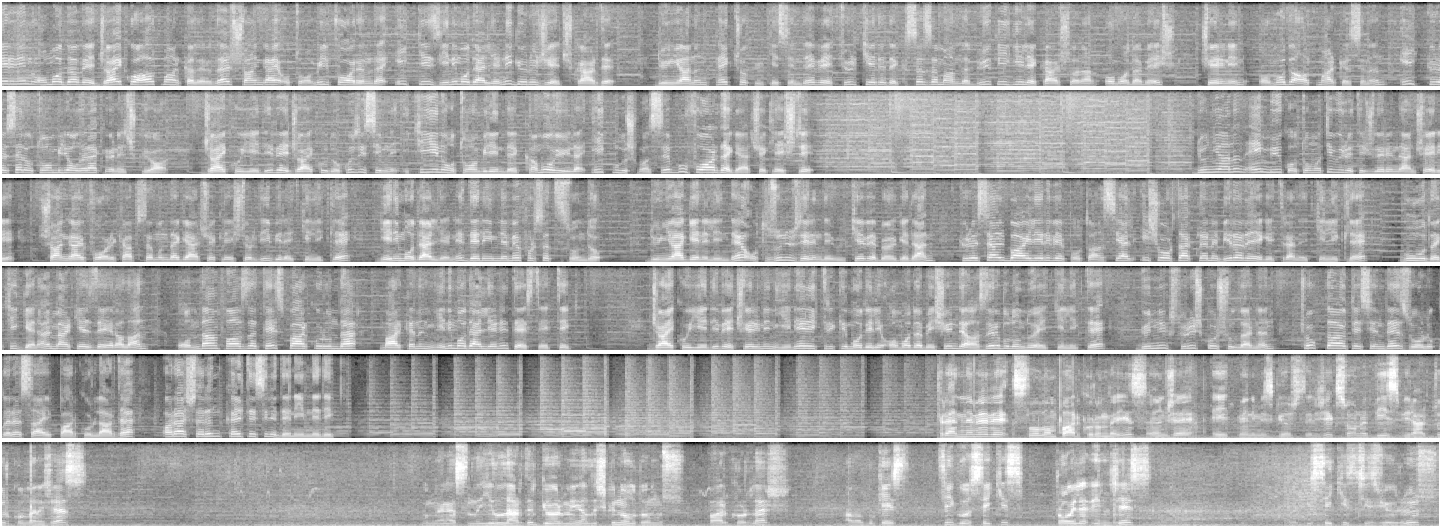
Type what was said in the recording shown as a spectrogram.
Chery'nin Omoda ve Jayco alt markaları da Şangay Otomobil Fuarı'nda ilk kez yeni modellerini görücüye çıkardı. Dünyanın pek çok ülkesinde ve Türkiye'de de kısa zamanda büyük ilgiyle karşılanan Omoda 5, Chery'nin Omoda alt markasının ilk küresel otomobili olarak öne çıkıyor. Jayco 7 ve Jayco 9 isimli iki yeni otomobilin de kamuoyuyla ilk buluşması bu fuarda gerçekleşti. Dünyanın en büyük otomotiv üreticilerinden Chery, Şangay Fuarı kapsamında gerçekleştirdiği bir etkinlikle yeni modellerini deneyimleme fırsatı sundu. Dünya genelinde 30'un üzerinde ülke ve bölgeden küresel bayileri ve potansiyel iş ortaklarını bir araya getiren etkinlikle Wuhu'daki genel merkezde yer alan ondan fazla test parkurunda markanın yeni modellerini test ettik. Jayco 7 ve Chery'nin yeni elektrikli modeli Omoda 5'in de hazır bulunduğu etkinlikte günlük sürüş koşullarının çok daha ötesinde zorluklara sahip parkurlarda araçların kalitesini deneyimledik. Frenleme ve slalom parkurundayız. Önce eğitmenimiz gösterecek, sonra biz birer tur kullanacağız. Bunlar aslında yıllardır görmeye alışkın olduğumuz parkurlar. Ama bu kez Tigo 8 Pro ile deneyeceğiz. Bir 8 çiziyoruz.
